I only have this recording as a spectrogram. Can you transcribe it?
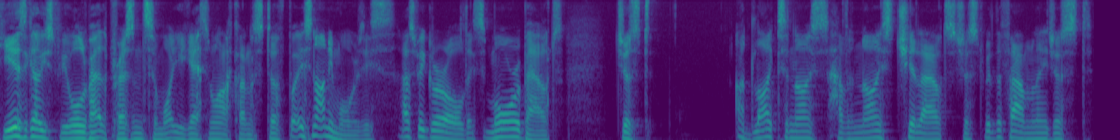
years ago used to be all about the presents and what you get and all that kind of stuff, but it's not anymore. Is? As we grow old, it's more about just. I'd like to nice have a nice chill out just with the family, just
